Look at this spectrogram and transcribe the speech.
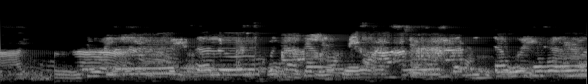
ายเจ้าเลยเจ้าเลยเจ้าเวพรเจ้าเวพร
